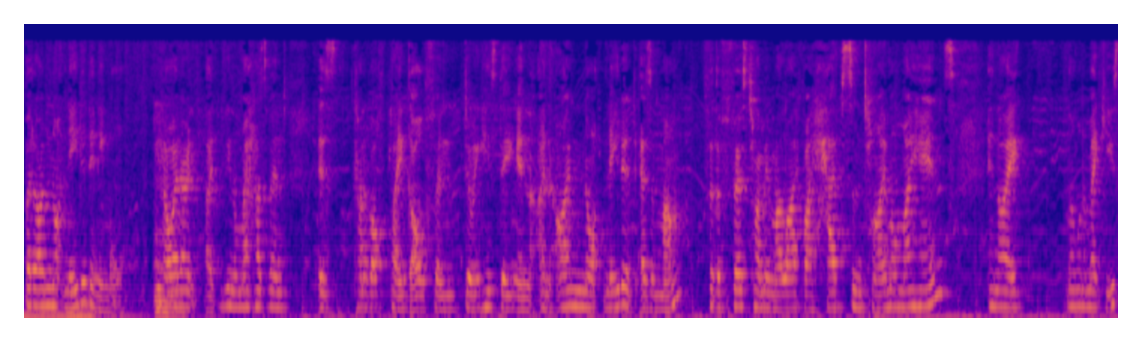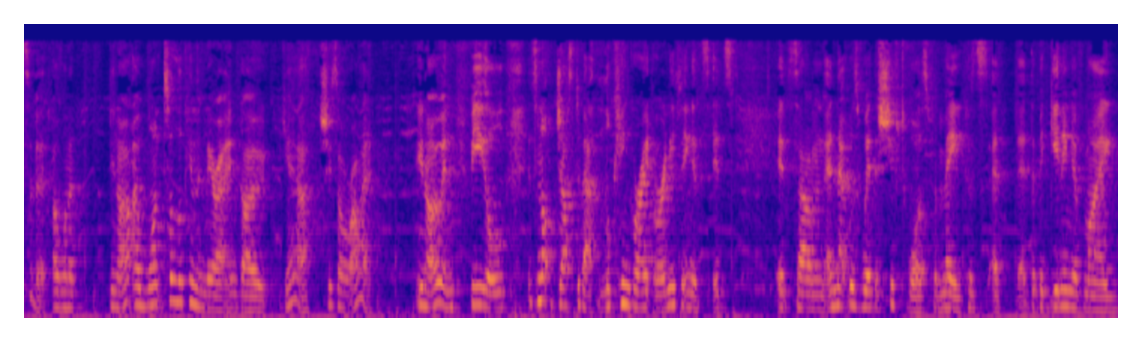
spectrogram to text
but I'm not needed anymore. You know, I mm. don't. I, you know, my husband is kind of off playing golf and doing his thing, and and I'm not needed as a mum. For the first time in my life, I have some time on my hands, and I I want to make use of it. I want to, you know, I want to look in the mirror and go, yeah, she's all right. You know, and feel it's not just about looking great or anything. It's it's it's um and that was where the shift was for me because at, at the beginning of my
